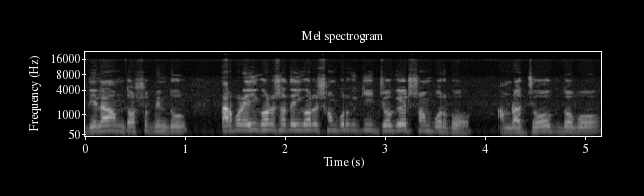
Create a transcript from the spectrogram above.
দিলাম দর্শক বিন্দু। তারপর এই ঘরের সাথে এই ঘরের সম্পর্ক কি? যোগের সম্পর্ক। আমরা যোগ দেবো।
